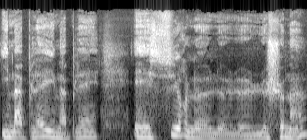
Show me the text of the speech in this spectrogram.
Il m'appelait, il m'appelait. Et sur le- le chemin,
